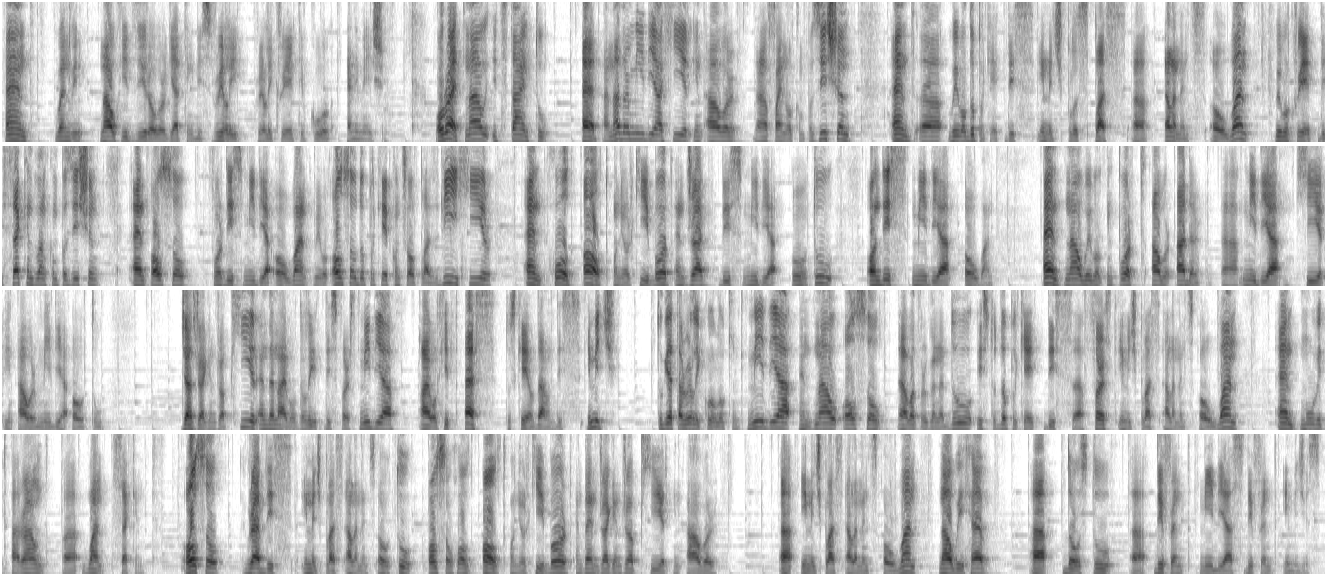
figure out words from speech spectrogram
and when we now hit zero, we're getting this really, really creative, cool animation. All right, now it's time to add another media here in our uh, final composition. And uh, we will duplicate this image plus plus uh, elements 01 we will create the second one composition. And also for this media 01 we will also duplicate control plus d here. And hold alt on your keyboard and drag this media 02 on this media 01 and now we will import our other uh, media here in our media o2 just drag and drop here and then I will delete this first media. I will hit S to scale down this image to get a really cool looking media and now also uh, what we're gonna do is to duplicate this uh, first image plus elements 01 and move it around uh, one second. Also grab this image plus elements 02 also hold alt on your keyboard and then drag and drop here in our uh, image plus elements O1. Now we have uh, those two uh, different medias, different images.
